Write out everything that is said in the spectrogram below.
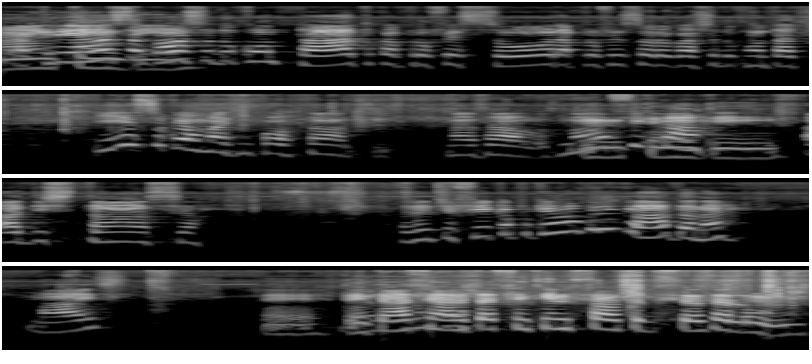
Ah, a criança entendi. gosta do contato com a professora, a professora gosta do contato. Isso que é o mais importante nas aulas, não entendi. ficar à distância. A gente fica porque é obrigada, né? Mas. É. Então a senhora está sentindo falta dos seus alunos?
